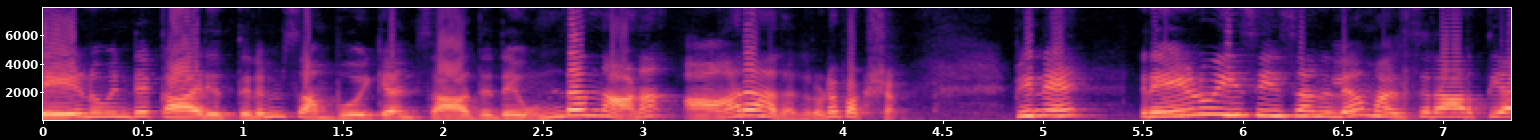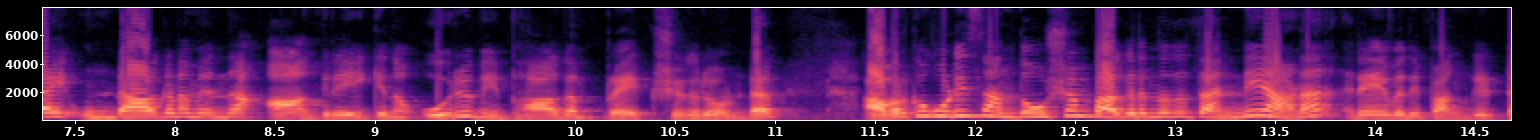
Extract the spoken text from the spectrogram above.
രേണുവിന്റെ കാര്യത്തിലും സംഭവിക്കാൻ സാധ്യതയുണ്ടെന്നാണ് ആരാധകരുടെ പക്ഷം. പിന്നെ രേണു ഈ സീസണിൽ മത്സരാർത്ഥിയായി ഉണ്ടാകണമെന്ന് ആഗ്രഹിക്കുന്ന ഒരു വിഭാഗം പ്രേക്ഷകരുണ്ട് അവർക്ക് കൂടി സന്തോഷം പകരുന്നത് തന്നെയാണ് രേവതി പങ്കിട്ട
